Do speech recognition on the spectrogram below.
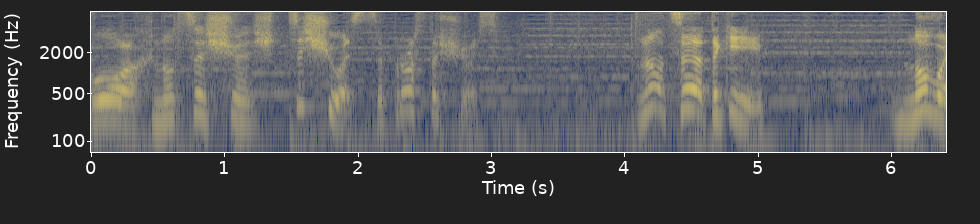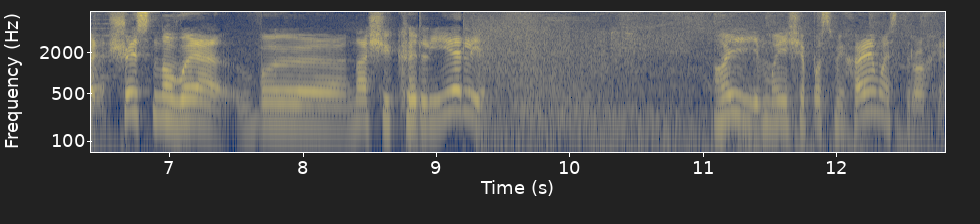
Ох, ну це щось. Це щось, це просто щось. Ну, це такий нове, щось нове в е, нашій кар'єрі. Ой, ми ще посміхаємось трохи.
